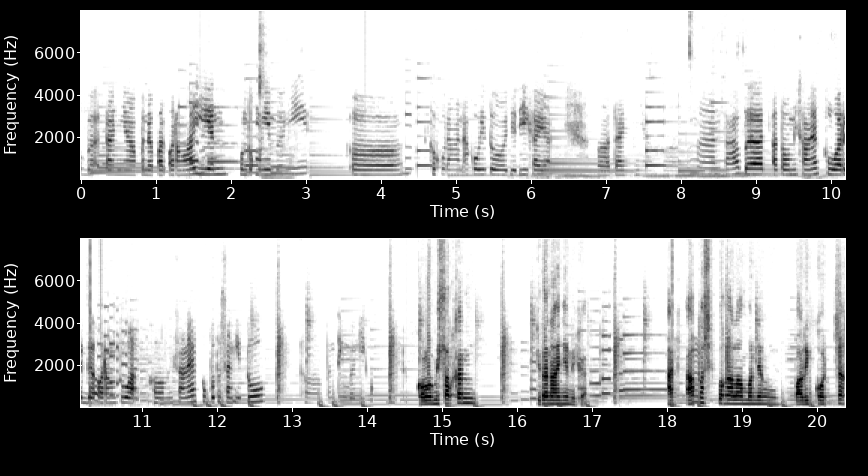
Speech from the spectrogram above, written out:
coba tanya pendapat orang lain untuk mengimbangi uh, kekurangan aku itu jadi kayak uh, tanya teman sahabat atau misalnya keluarga orang tua kalau misalnya keputusan itu uh, penting bagiku gitu Kalau misalkan kita nanya nih kak, ad- apa Hmm. sih pengalaman yang paling kocak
